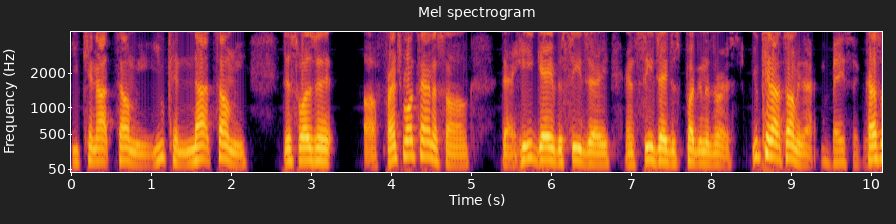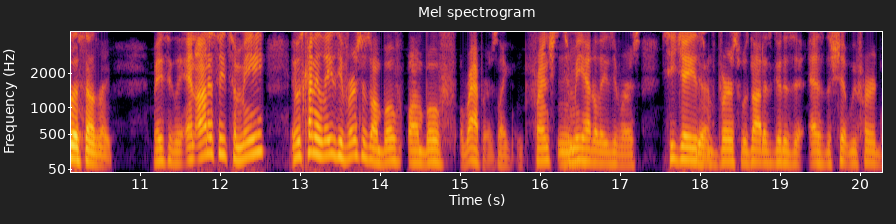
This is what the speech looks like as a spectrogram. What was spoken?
you cannot tell me, you cannot tell me this wasn't a French Montana song that he gave to CJ and CJ just plugged in his verse. You cannot tell me that. Basically, That's what it sounds like. Basically, and honestly, to me, it was kind of lazy verses on both on both rappers. Like French to Mm. me had a lazy verse. CJ's Yeah. verse was not as good as as the shit we've heard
